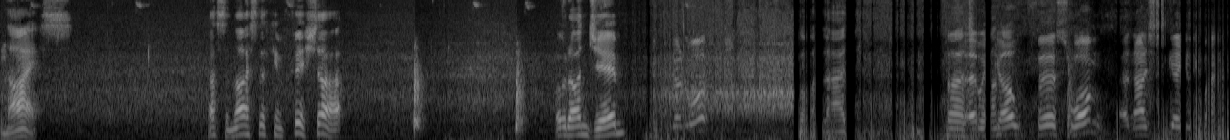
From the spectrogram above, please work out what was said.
Nice. That's a nice looking fish, that. Hold on, Jim. Good one. Come on, lad. First There we one. go. First one. A nice scaly banger.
